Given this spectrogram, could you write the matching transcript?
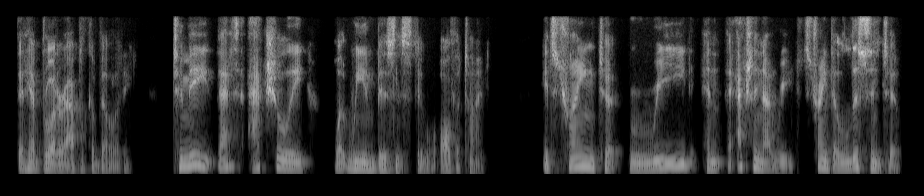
that have broader applicability. To me, that's actually what we in business do all the time. It's trying to read and actually not read, it's trying to listen to,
